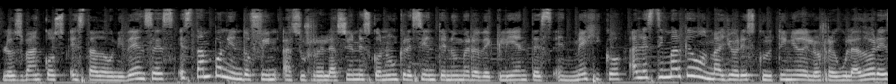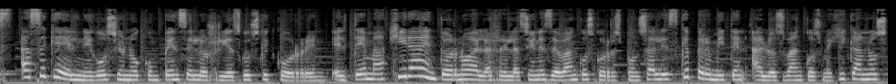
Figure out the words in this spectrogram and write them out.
Los bancos estadounidenses están poniendo fin a sus relaciones con un creciente número de clientes en México al estimar que un mayor escrutinio de los reguladores hace que el negocio no compense los riesgos que corren. El tema gira en torno a las relaciones de bancos corresponsales que permiten a los bancos mexicanos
